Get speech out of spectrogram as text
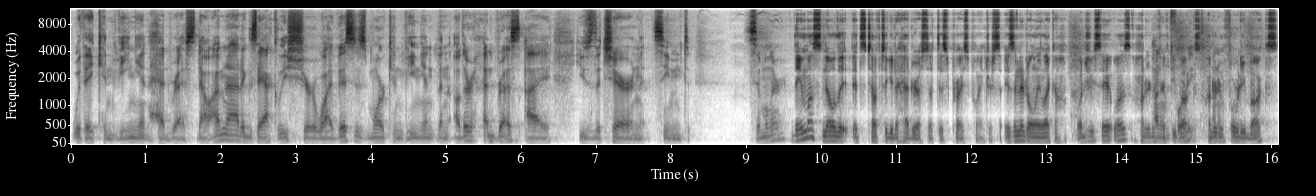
With a convenient headrest. Now, I'm not exactly sure why this is more convenient than other headrests. I used the chair and it seemed similar. They must know that it's tough to get a headrest at this price point, or so. isn't it only like a what did you say it was? 150 140. bucks, 140 bucks.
